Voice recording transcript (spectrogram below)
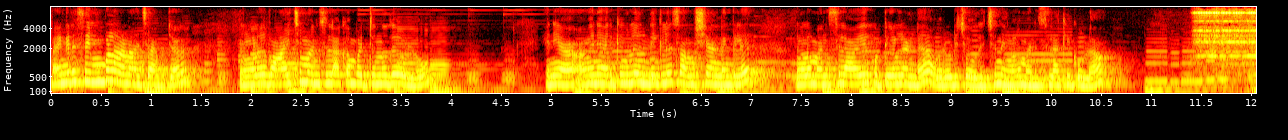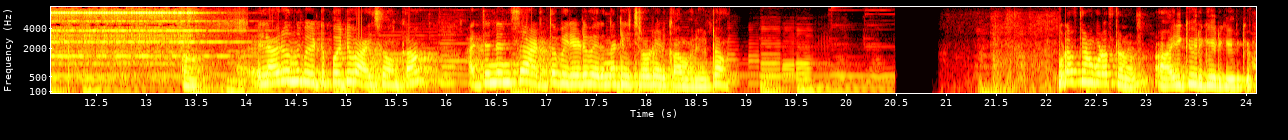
ഭയങ്കര സിമ്പിളാണ് ആ ചാപ്റ്റർ നിങ്ങൾ വായിച്ച് മനസ്സിലാക്കാൻ പറ്റുന്നതേ ഉള്ളൂ. ഇനി അങ്ങനെ ആർക്കെങ്കിലും എന്തെങ്കിലും സംശയം ഉണ്ടെങ്കിൽ നിങ്ങൾ മനസ്സിലായ കുട്ടികളുണ്ട് അവരോട് ചോദിച്ച് നിങ്ങൾ മനസ്സിലാക്കിക്കൊള്ളാം. എല്ലാവരും ഒന്ന് വീട്ടിൽ പോയിട്ട് വായിച്ച് നോക്കാം. അറ്റൻഡൻസ് അടുത്ത പീരീഡ് വരുന്ന ടീച്ചറോട് എടുക്കാൻ പറയൂ കേട്ടോ ഗുഡ് ആഫ്റ്റർനൂൺ ഗുഡ് ആഫ്റ്റർനൂൺ ആയിരിക്കും ഇരിക്കും ഇരിക്കും ഇരിക്കും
